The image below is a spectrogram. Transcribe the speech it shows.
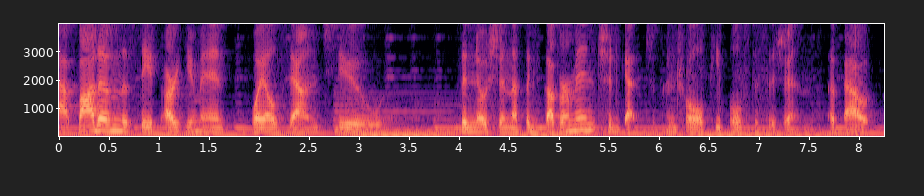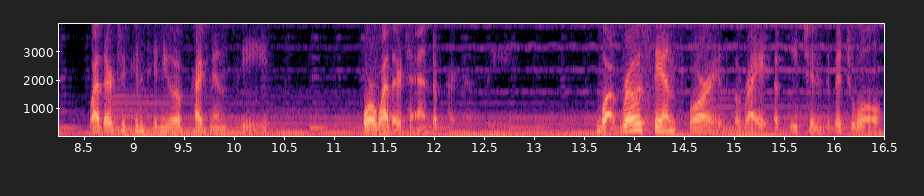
At bottom, the state's argument boils down to the notion that the government should get to control people's decisions about whether to continue a pregnancy or whether to end a pregnancy. What Roe stands for is the right of each individual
